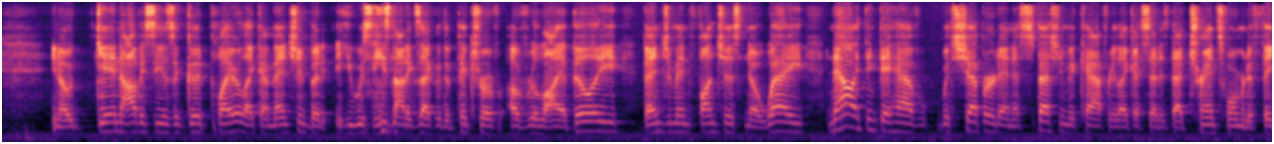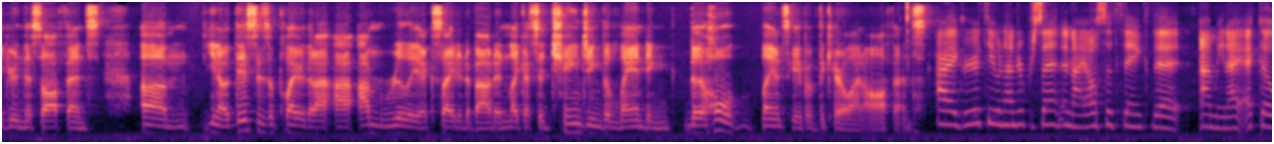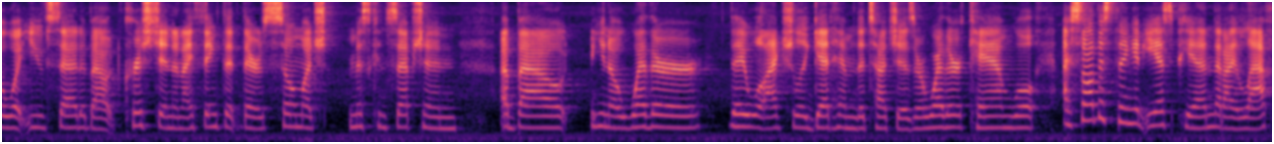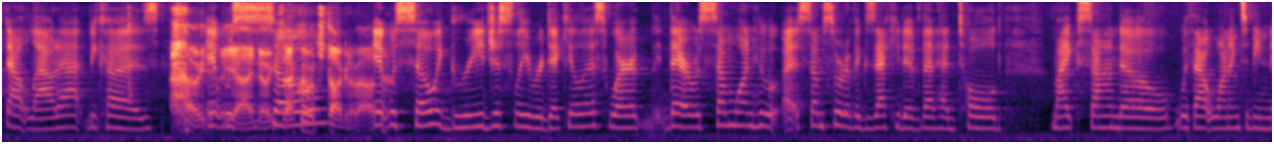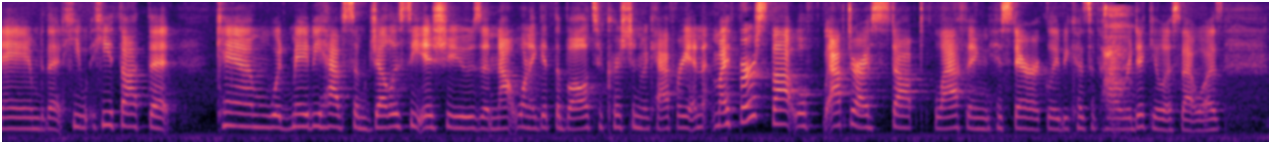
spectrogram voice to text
you know, Ginn obviously is a good player, like I mentioned, but he was he's not exactly the picture of, of reliability. Benjamin Funchess, no way. Now I think they have with Shepard and especially McCaffrey, like I said, is that transformative figure in this offense. Um, you know, this is a player that I, I, I'm really excited about, and like I said, changing the landing, the whole landscape of the Carolina offense. I agree with you 100%. And I also think that, I mean, I echo what you've said about Christian. And I think that there's so much misconception about, you know, whether they will actually get him the touches or whether Cam will. I saw this thing at ESPN that I laughed out loud at because oh, it was yeah, I know so, exactly what you're talking about. It was so egregiously ridiculous where there was someone who, uh, some sort of executive that had told Mike Sando, without wanting to be named, that he he thought that Cam would maybe have some jealousy issues and not want to get the ball to Christian McCaffrey. And my first thought, well, after I stopped laughing hysterically because of how ridiculous that was,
